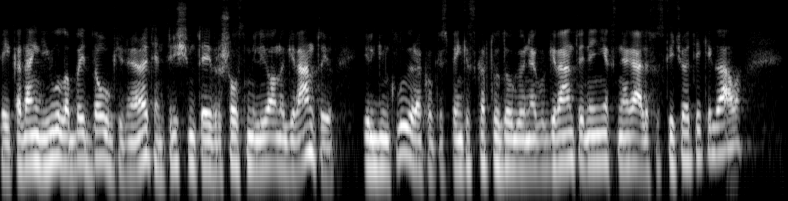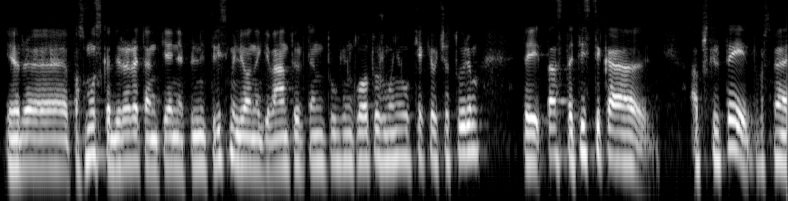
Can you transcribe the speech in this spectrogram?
Tai kadangi jų labai daug ir yra, ten 300 viršaus milijonų gyventojų ir ginklų yra kokius penkis kartus daugiau negu gyventojų, nei niekas negali suskaičiuoti iki galo, Ir e, pas mus, kad yra ten tie nepilni 3 milijonai gyventojų ir ten tų ginkluotų žmonių, kiek jau čia turim, tai ta statistika apskritai, ta prasme,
